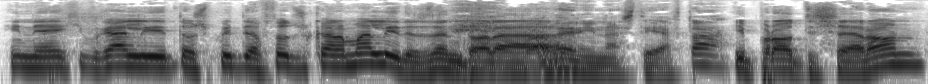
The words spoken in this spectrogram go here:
Είναι, έχει βγάλει το σπίτι αυτό τους Καραμαλίδες. Δεν είναι τώρα. Τώρα δεν είναι αστεία αυτά. Η πρώτη Σερών.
